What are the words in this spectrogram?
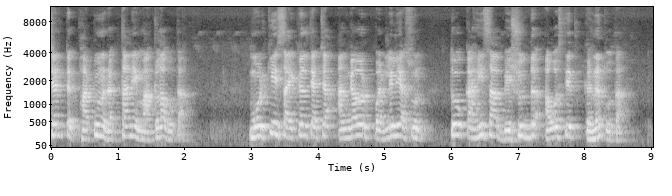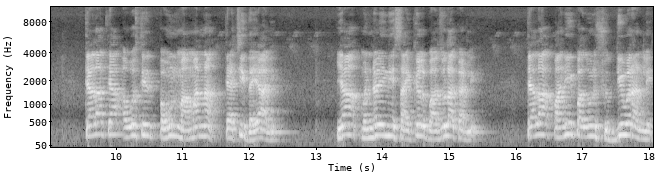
शर्ट फाटून रक्ताने माकला होता. मोडकी सायकल त्याच्या अंगावर पडलेली असून तो काहीसा बेशुद्ध अवस्थेत कणत होता. त्याला त्या अवस्थेत पाहून मामांना त्याची दया आली. या मंडळीने सायकल बाजूला काढली. त्याला पाणी पाजून शुद्धीवर आणले.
